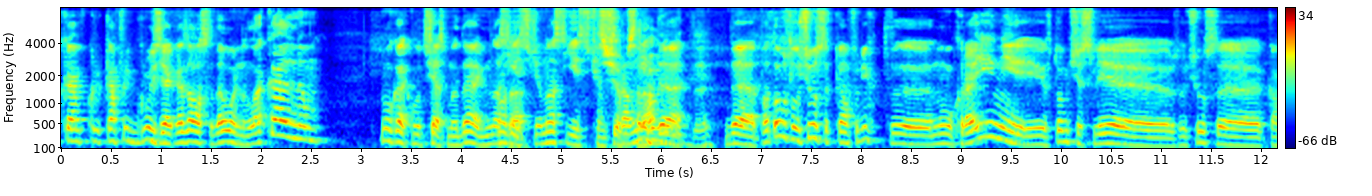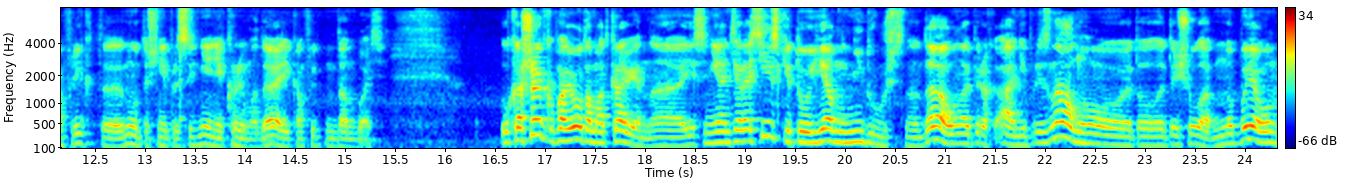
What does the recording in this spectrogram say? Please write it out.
конфликт в Грузии оказался довольно локальным, ну, как вот сейчас мы, да, у нас, ну, есть, да. у нас есть чем, чем сравнить, да, да. да. Потом случился конфликт э, на Украине, и в том числе случился конфликт, э, ну, точнее, присоединение Крыма, да, и конфликт на Донбассе. Лукашенко повел там откровенно, если не антироссийский, то явно не дружественно, да, он, во-первых, а, не признал, но это, это еще ладно, но, б, он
